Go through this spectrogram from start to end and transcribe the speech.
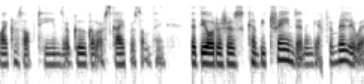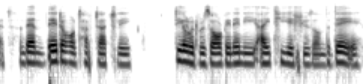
Microsoft Teams or Google or Skype or something, that the auditors can be trained in and get familiar with. And then they don't have to actually deal with resolving any IT issues on the day.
